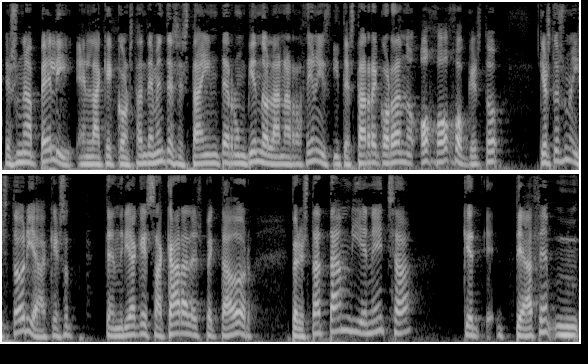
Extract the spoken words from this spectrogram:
es una peli en la que constantemente se está interrumpiendo la narración y, y te está recordando, ojo, ojo, que esto, que esto es una historia, que eso tendría que sacar al espectador. Pero está tan bien hecha que te hace... mm,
